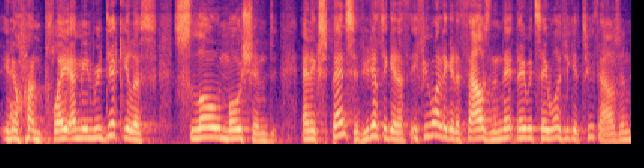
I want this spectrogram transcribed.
you know, on play. I mean, ridiculous, slow motion, and expensive. You'd have to get a, if you wanted to get a thousand, then they, they would say, well, if you get two thousand,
